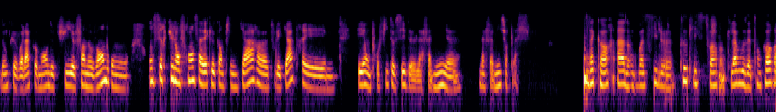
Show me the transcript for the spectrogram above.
Donc voilà comment depuis fin novembre, on, circule en France avec le camping-car tous les quatre et, on profite aussi de la famille sur place. D'accord. Ah, donc voici le, toute l'histoire. Donc là, vous êtes encore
